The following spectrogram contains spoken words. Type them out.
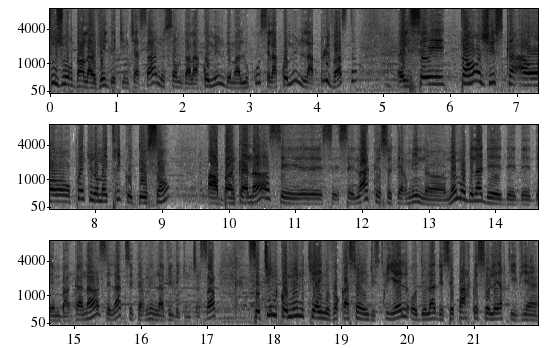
toujours dans la ville de Kinshasa. Nous sommes dans la commune de Maluku. C'est la commune la plus vaste. Elle s'étend jusqu'au point kilométrique 200 à Bankana, c'est là que se termine, euh, même au-delà de, de, c'est là que se termine la ville de Kinshasa. C'est une commune qui a une vocation industrielle au-delà de ce parc solaire qui vient,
